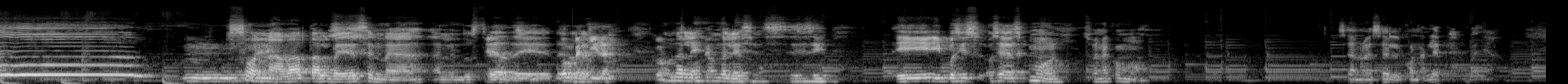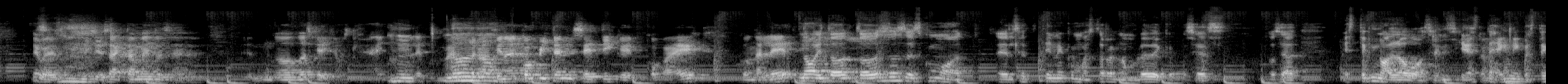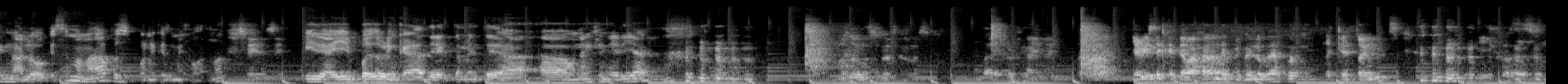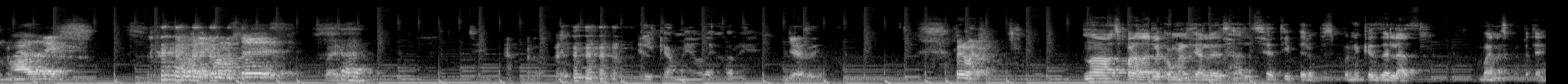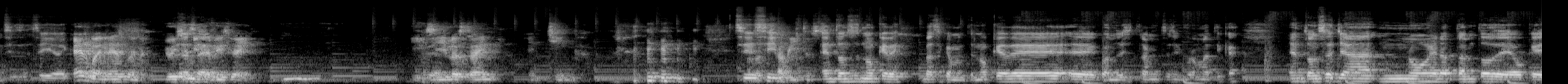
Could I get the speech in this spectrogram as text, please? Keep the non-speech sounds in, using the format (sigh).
mm, sonada tal vez en la, en la industria de, de... Competida. Ándale, ándale, sí, sí, sí. Y, y, pues, o sea, es como, suena como... O sea, no es el CONALEP, vaya. Sí, exactamente. O sea, no, no, es que digamos que hay no, pero al final compiten SETI, que COPAE, con Ale. No, y todo, todo eso es como. El SETI tiene como este renombre de que, pues es. O sea, es tecnólogo, o sea, ni siquiera es técnico, es tecnólogo. Que esa mamada, pues supone que es mejor, ¿no? Sí, sí. Y de ahí puedes brincar directamente a, a una ingeniería. (laughs) Perfecto. ¿Ya viste que te bajaron de primer lugar por la que toilets? (laughs) Hijos de su madre. ¿Qué con ustedes. Sí, ah, perdón. El cameo de Jorge. Ya sé. Pero bueno, no es para darle comerciales al SETI, pero pues supone que es de las buenas competencias. Así de Es buena, es buena. Yo hice mi servicio ahí. Y sí, lo traen en chinga. Sí, sí. Entonces no quedé, básicamente. No quedé eh, cuando hice trámites de informática. Entonces ya no era tanto de, ok,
